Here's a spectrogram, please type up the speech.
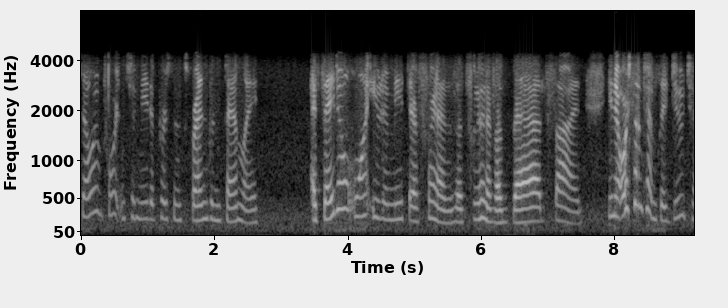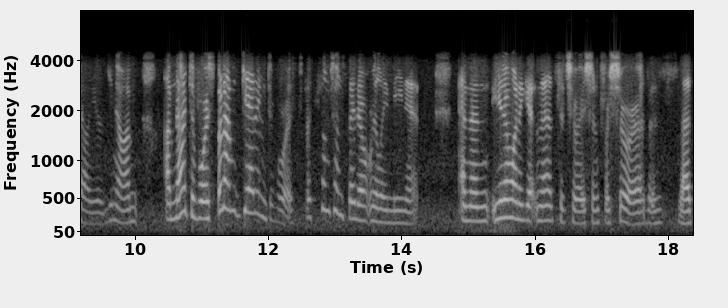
so important to meet a person's friends and family. If they don't want you to meet their friends, that's kind of a bad sign. You know, or sometimes they do tell you, you know, I'm I'm not divorced, but I'm getting divorced. But sometimes they don't really mean it. And then you don't want to get in that situation for sure. There's, that's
